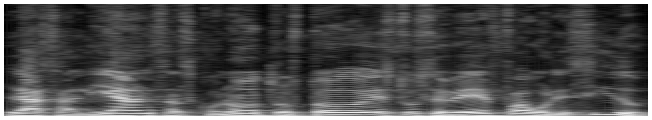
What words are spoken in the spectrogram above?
las alianzas con otros, todo esto se ve favorecido.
